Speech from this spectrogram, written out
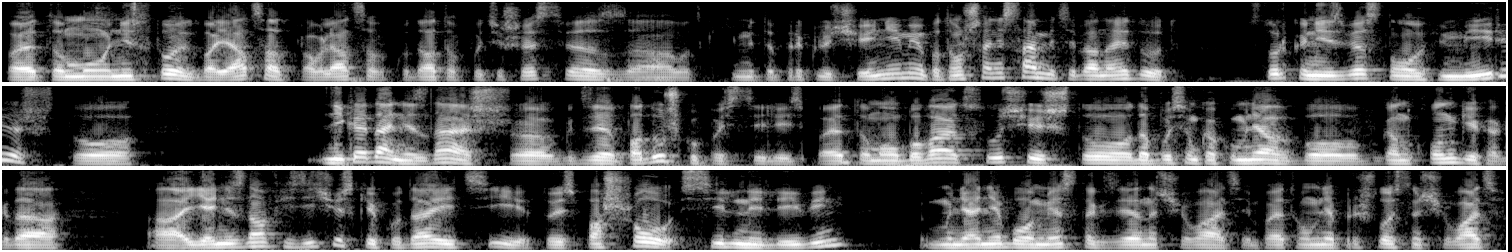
Поэтому не стоит бояться отправляться куда-то в путешествие за вот какими-то приключениями, потому что они сами тебя найдут. Столько неизвестного в мире, что никогда не знаешь, э, где подушку постелить. Поэтому бывают случаи, что, допустим, как у меня было в Гонконге, когда а, я не знал физически, куда идти. То есть пошел сильный ливень, у меня не было места, где ночевать, и поэтому мне пришлось ночевать,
